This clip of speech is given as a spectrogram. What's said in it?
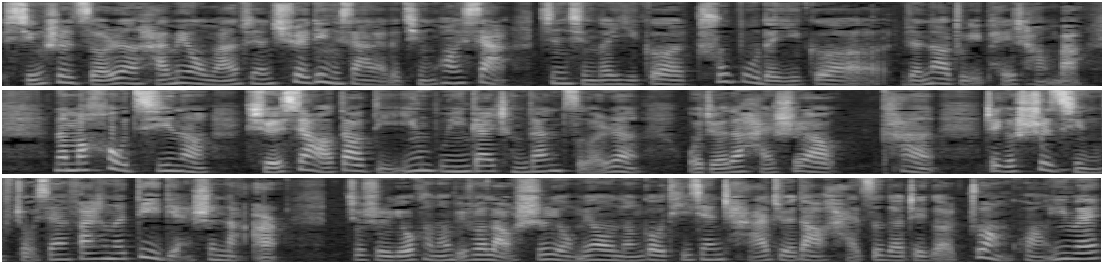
刑事责任还没有完全确定下来的情况下进行的一个初步的一个人道主义赔偿吧。那么后期呢，学校到底应不应该承担责任？我觉得还是要。看这个事情，首先发生的地点是哪儿？就是有可能，比如说老师有没有能够提前察觉到孩子的这个状况？因为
